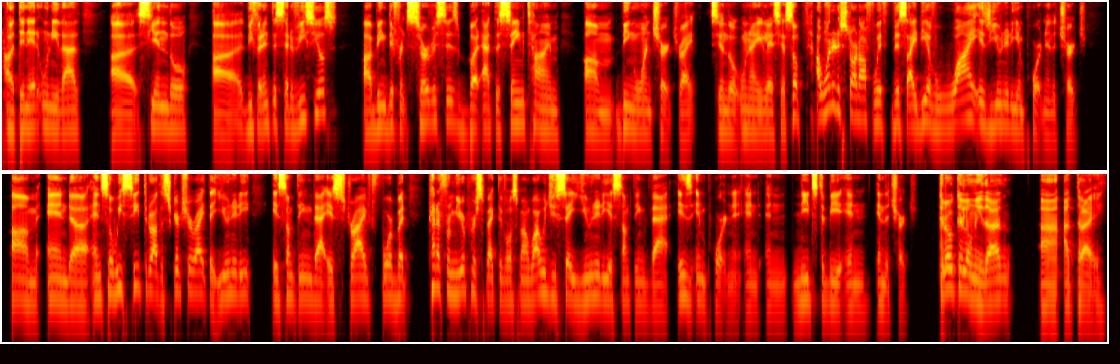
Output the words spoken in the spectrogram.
uh, tener unidad uh, siendo uh, diferentes servicios, uh, being different services, but at the same time um, being one church, right? Siendo una iglesia. So I wanted to start off with this idea of why is unity important in the church? Um, and uh, and so we see throughout the scripture, right, that unity is something that is strived for. But kind of from your perspective, Osman, why would you say unity is something that is important and and needs to be in in the church? Creo que la unidad uh, atrae,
